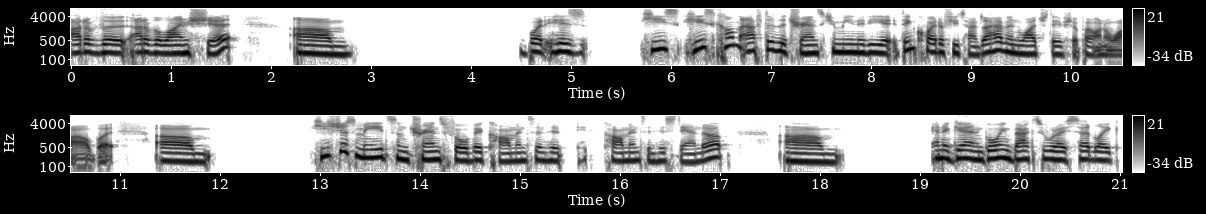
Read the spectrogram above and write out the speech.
out of the out of the line shit. Um, but his he's he's come after the trans community i think quite a few times i haven't watched dave chappelle in a while but um he's just made some transphobic comments in his comments in his stand up um and again going back to what i said like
